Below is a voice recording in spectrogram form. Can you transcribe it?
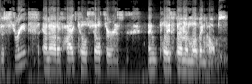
the streets and out of high kill shelters and place them in loving homes.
